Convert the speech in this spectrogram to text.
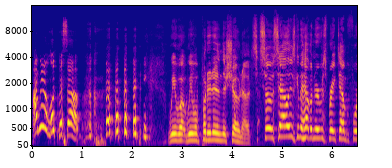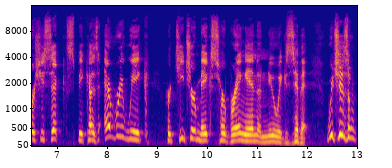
I'm gonna look this up. We will, we will put it in the show notes. So Sally's going to have a nervous breakdown before she's six because every week her teacher makes her bring in a new exhibit, which is a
